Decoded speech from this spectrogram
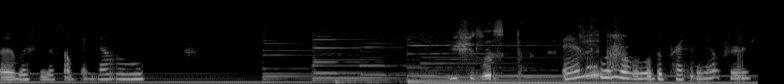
to listen to something else. You should listen. To And it was a little depressing at first.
